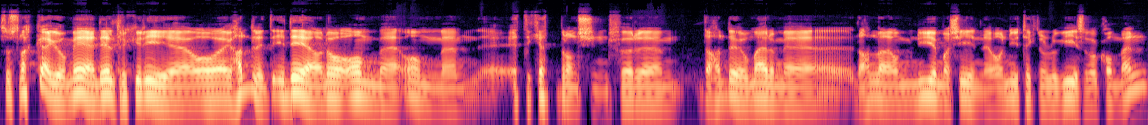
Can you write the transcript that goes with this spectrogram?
så snakka jeg jo med en del trykkeri, og jeg hadde litt ideer da om, om etikettbransjen. For det hadde jo mer med, det handla om nye maskiner og ny teknologi som var kommet.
